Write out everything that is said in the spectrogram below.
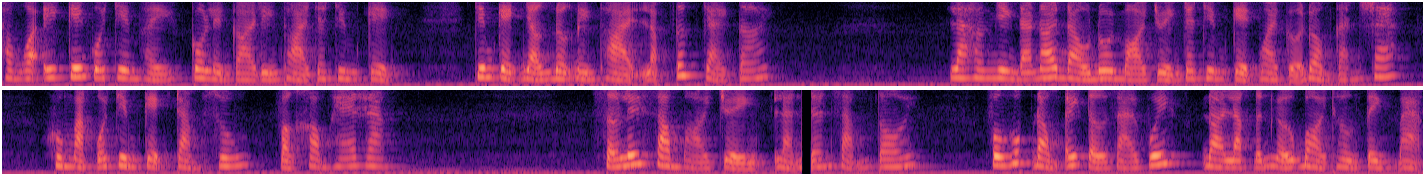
thông qua ý kiến của chim hỷ, cô liền gọi điện thoại cho chim kiệt. Chim kiệt nhận được điện thoại, lập tức chạy tới. La hân nhiên đã nói đầu đuôi mọi chuyện cho chim kiệt ngoài cửa đồn cảnh sát. Khuôn mặt của chim kiệt trầm xuống, vẫn không hé răng. Xử lý xong mọi chuyện là đến sẩm tối. Phương húc đồng ý tự giải quyết, đòi lật tỉnh ngữ bồi thường tiền bạc.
